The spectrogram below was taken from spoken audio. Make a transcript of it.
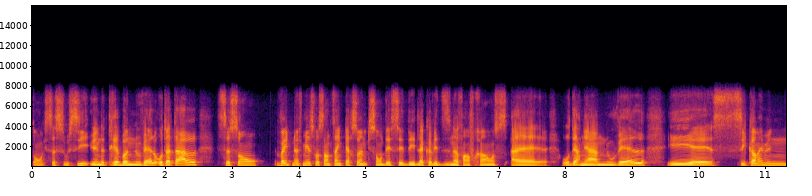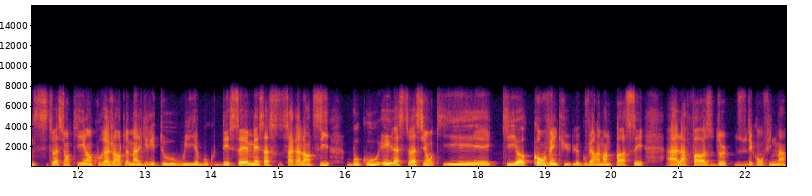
Donc, ça, c'est aussi une très bonne nouvelle. Au total, ce sont 29 065 personnes qui sont décédées de la COVID-19 en France euh, aux dernières nouvelles. Et euh, c'est quand même une situation qui est encourageante malgré tout. Oui, il y a beaucoup de décès, mais ça, ralentit beaucoup. Et la situation qui, qui a convaincu le gouvernement de passer à la phase 2 du déconfinement.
